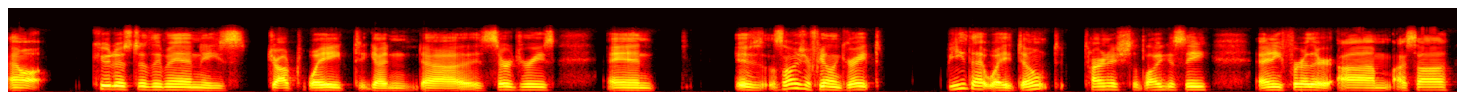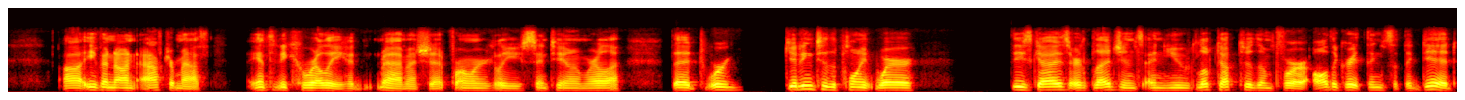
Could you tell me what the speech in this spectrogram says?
Now, kudos to the man. He's dropped weight, gotten uh, surgeries, and as long as you're feeling great, be that way. Don't tarnish the legacy any further. Um, I saw uh, even on Aftermath, Anthony Carelli had uh, mentioned it, formerly Santino Marella, that we're getting to the point where these guys are legends and you looked up to them for all the great things that they did.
